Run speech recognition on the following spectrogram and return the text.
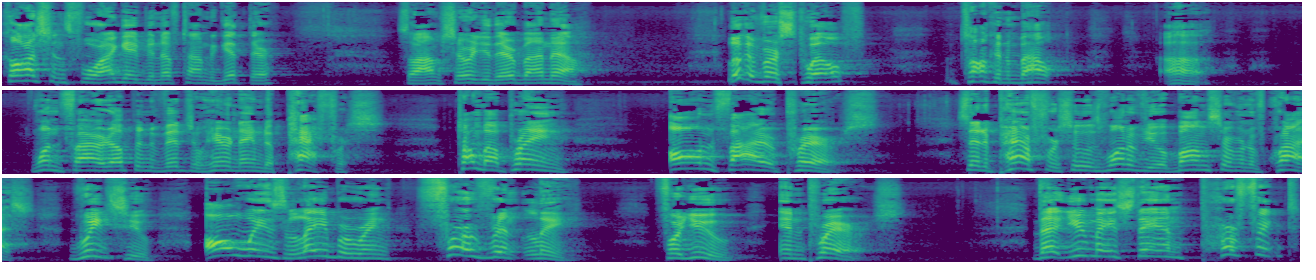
Colossians 4, I gave you enough time to get there, so I'm sure you're there by now. Look at verse 12, talking about uh, one fired up individual here named Epaphras. Talking about praying on fire prayers. Said Epaphras, who is one of you, a bondservant of Christ, greets you, always laboring fervently for you in prayers, that you may stand perfect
